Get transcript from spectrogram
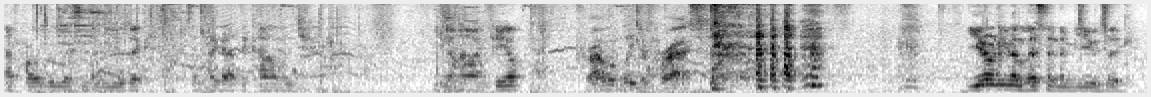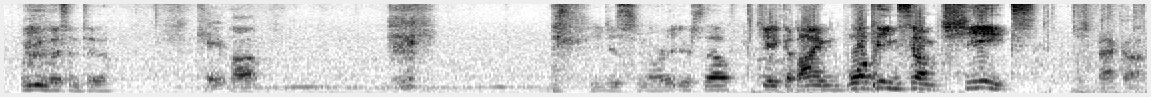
I've hardly listened to music since I got to college. You know how I feel? Probably depressed. You don't even listen to music. What do you listen to? K-pop. You just snort it yourself? Jacob, I'm whooping some cheeks! Just back up.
